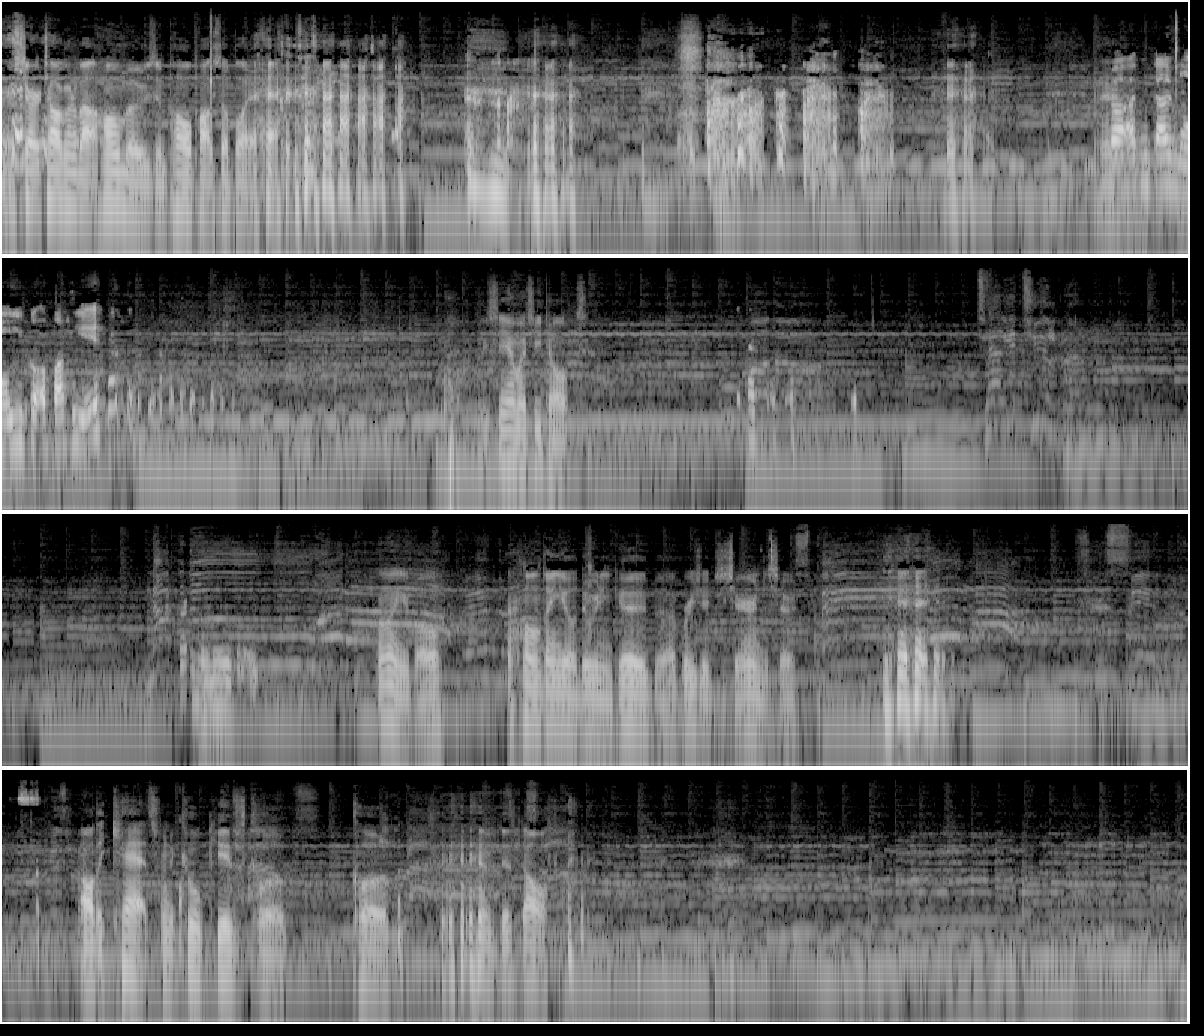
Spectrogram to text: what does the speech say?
we start talking about homos and Paul pops up like that. Right, I can go now. You've got a buddy here. we see how much he talks. Well, thank you, Paul. I don't think it'll do any good, but I appreciate you sharing the show. All the cats from the Cool Kids Club club pissed off.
